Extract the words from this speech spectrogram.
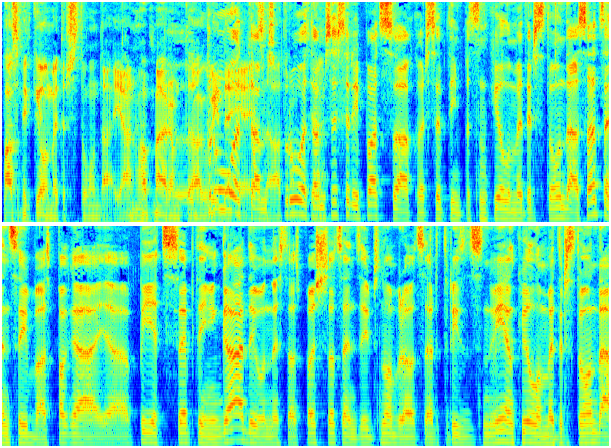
11 km/h. Jā, nu, apmēram tā. Protams, ātrums, protams jā. es arī pats sāku ar 17 km/h sacensībās. Pagāja 5-7 gadi, un es tās pašas sacensības nobraucu ar 31 km/h.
